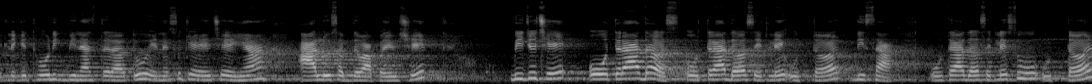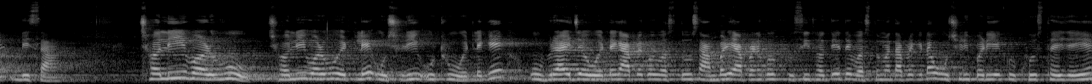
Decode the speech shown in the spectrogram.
એટલે કે થોડીક ભીનાશ ધરાવતું. એને શું કહે છે અહીંયા? આલુ શબ્દ વાપર્યો છે. બીજું છે ઓતરા દસ ઓતરા દસ એટલે ઉત્તર દિશા. ઓતરા દસ એટલે શું? ઉત્તર દિશા. છલી વળવું છલી વળવું એટલે ઉછળી ઉઠવું. એટલે કે ઉભરાઈ જવું. એટલે કે આપણે કોઈ વસ્તુ સાંભળીએ, આપણને કોઈ ખુશી થતી હોય, તે વસ્તુમાં તો આપણે કેટલા ઉછળી પડીએ ખુશ થઈ જઈએ.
